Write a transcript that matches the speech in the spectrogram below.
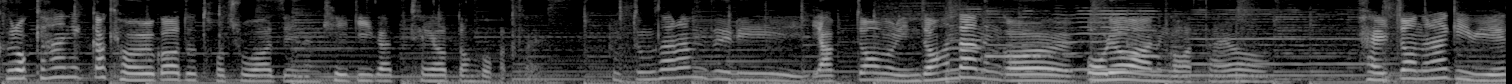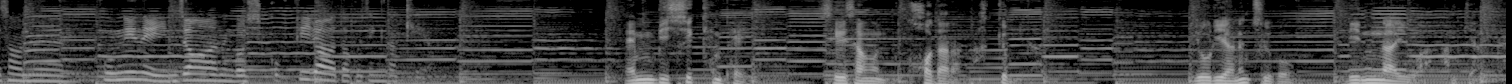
그렇게 하니까 결과도 더 좋아지는 계기가 되었던 것 같아요. 보통 사람들이 약점을 인정한다는 걸 어려워하는 것 같아요. 발전을 하기 위해서는 본인을 인정하는 것이 꼭 필요하다고 생각해요. MBC 캠페인 세상은 커다란 학교입니다. 요리하는 즐거움 민나이와 함께합니다.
